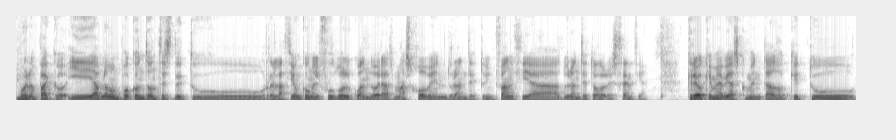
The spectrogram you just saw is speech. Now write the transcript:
Bueno, Paco, y háblame un poco entonces de tu relación con el fútbol cuando eras más joven, durante tu infancia, durante tu adolescencia. Creo que me habías comentado que tú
